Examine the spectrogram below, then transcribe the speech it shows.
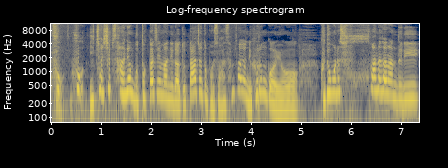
후, 후 2014년부터까지만이라도 따져도 벌써 한 3, 4년이 흐른 거예요. 그동안에 수많은 사람들이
